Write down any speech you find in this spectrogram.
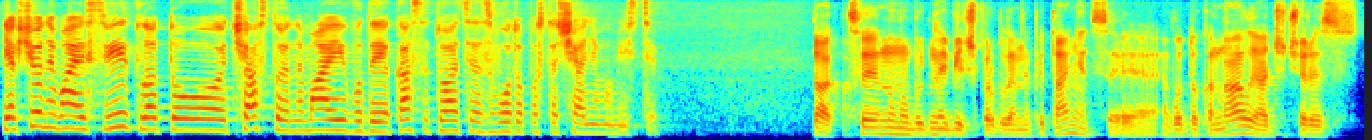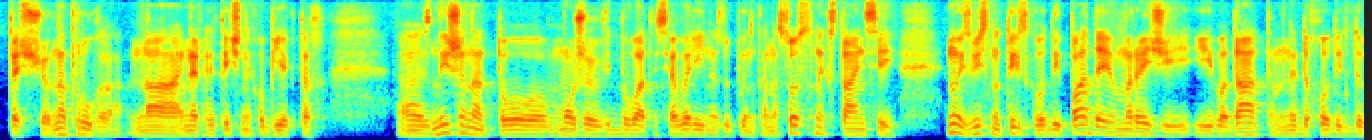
Якщо немає світла, то часто немає води. Яка ситуація з водопостачанням у місті? Так, це ну, мабуть, найбільш проблемне питання це водоканали, адже через те, що напруга на енергетичних об'єктах е, знижена, то може відбуватися аварійна зупинка насосних станцій. Ну і звісно, тиск води падає в мережі, і вода там не доходить до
